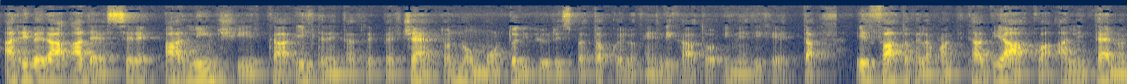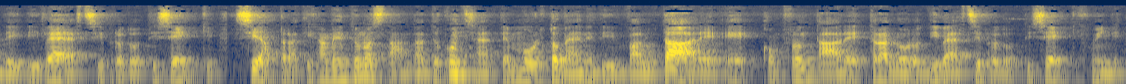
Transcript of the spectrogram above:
arriverà ad essere all'incirca il 33%, non molto di più rispetto a quello che è indicato in etichetta. Il fatto che la quantità di acqua all'interno dei diversi prodotti secchi sia praticamente uno standard consente molto bene di valutare e confrontare tra loro diversi prodotti secchi, quindi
